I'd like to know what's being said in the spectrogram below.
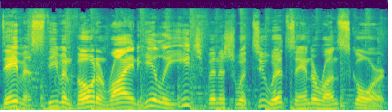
Davis, Stephen Vogt, and Ryon Healy each finished with two hits and a run scored.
